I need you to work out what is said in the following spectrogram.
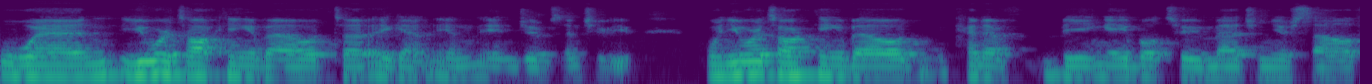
when you were talking about uh, again in, in jim's interview when you were talking about kind of being able to imagine yourself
